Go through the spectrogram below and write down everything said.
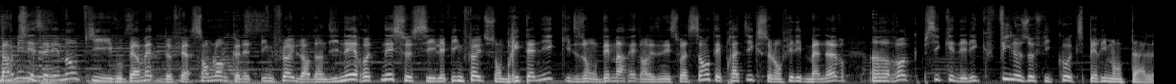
Parmi les éléments qui vous permettent de faire semblant de connaître Pink Floyd lors d'un dîner, retenez ceci. Les Pink Floyd sont britanniques, ils ont démarré dans les années 60 et pratiquent, selon Philippe Manœuvre, un rock psychédélique philosophico-expérimental.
